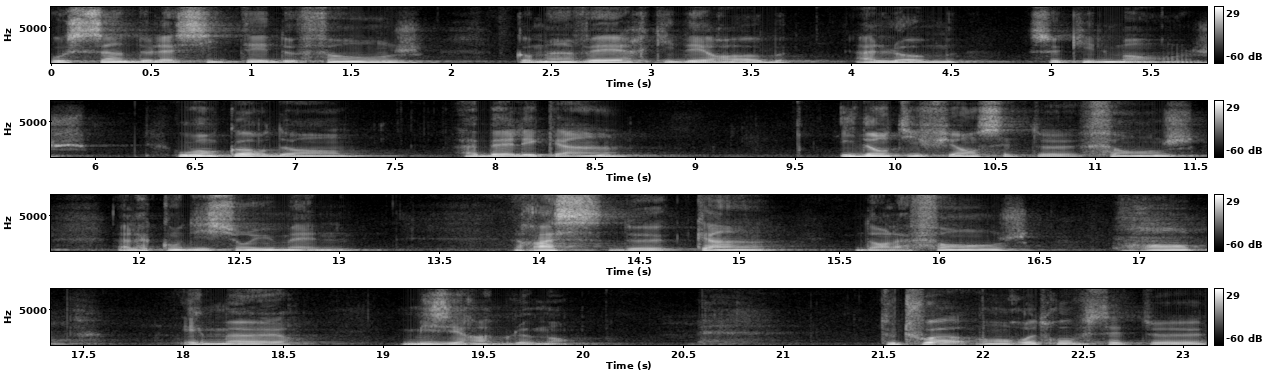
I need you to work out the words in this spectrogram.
au sein de la cité de Fange comme un ver qui dérobe à l'homme ce qu'il mange. Ou encore dans Abel et Caïn, identifiant cette fange à la condition humaine. Race de Caïn dans la fange, rampe et meurt misérablement. Toutefois, on retrouve cette euh,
